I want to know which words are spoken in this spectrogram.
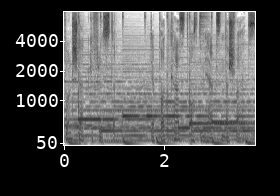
Bergrufe und Stadtgeflüster. Der Podcast aus dem Herzen der Schweiz.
